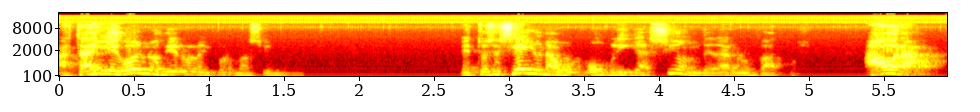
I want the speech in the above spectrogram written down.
Hasta ahí llegó y nos dieron la información. Entonces sí hay una obligación de dar los datos. Ahora,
